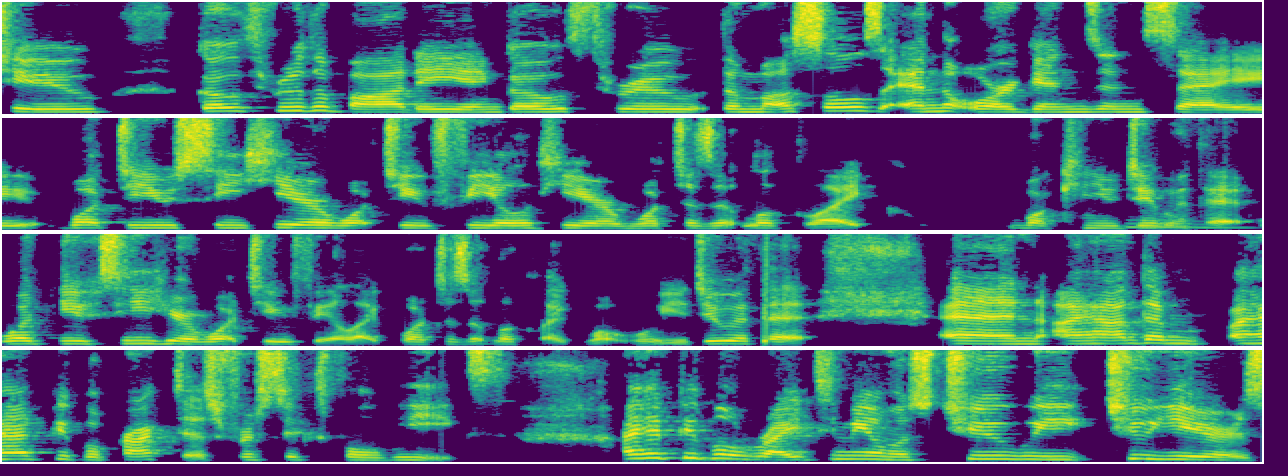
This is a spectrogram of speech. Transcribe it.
to go through the body and go through the muscles and the organs and say, what do you see here? What do you feel here? What does it look like? What can you do with it? Mm-hmm. What do you see here? What do you feel like? What does it look like? What will you do with it? And I had them, I had people practice for six full weeks. I had people mm-hmm. write to me almost two week, two years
